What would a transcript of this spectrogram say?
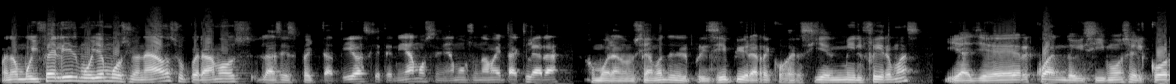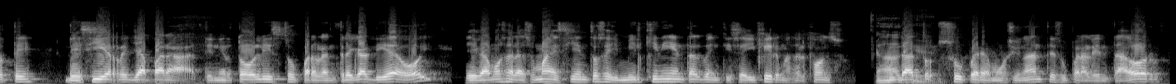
Bueno, muy feliz, muy emocionado. Superamos las expectativas que teníamos. Teníamos una meta clara, como la anunciamos desde el principio, era recoger 100 mil firmas. Y ayer, cuando hicimos el corte de cierre ya para tener todo listo para la entrega el día de hoy, llegamos a la suma de 106.526 firmas, Alfonso. Ah, Un dato súper emocionante, súper alentador,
